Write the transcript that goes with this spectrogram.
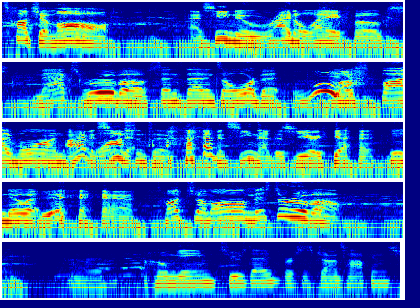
Touch them all. As he knew right away, folks. Max Rubo sends that into orbit. Woo! And it's 5 1. I haven't Washington. seen that. I haven't seen that this year yet. He knew it. Yeah. Touch them all, Mr. Rubo. A uh, home game Tuesday versus Johns Hopkins.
